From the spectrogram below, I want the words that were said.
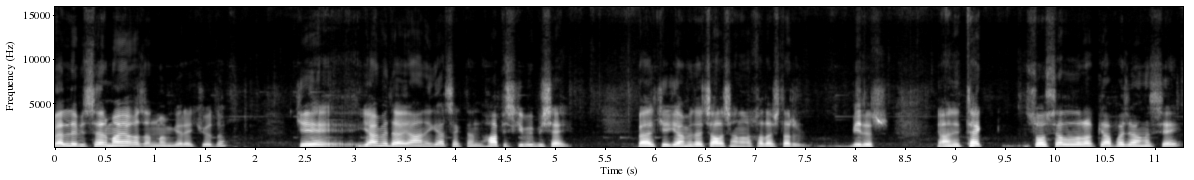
belli bir sermaye kazanmam gerekiyordu. Ki gemide yani gerçekten hapis gibi bir şey. Belki gemide çalışan arkadaşlar bilir. Yani tek sosyal olarak yapacağınız şey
